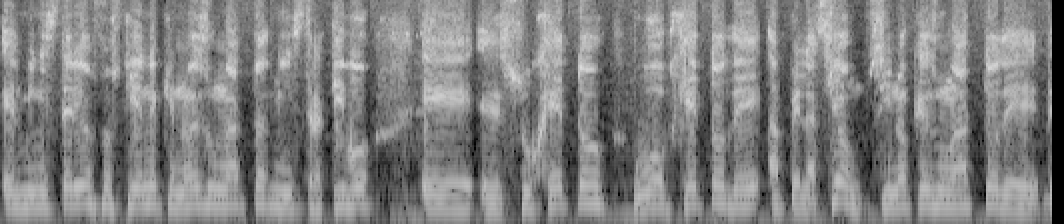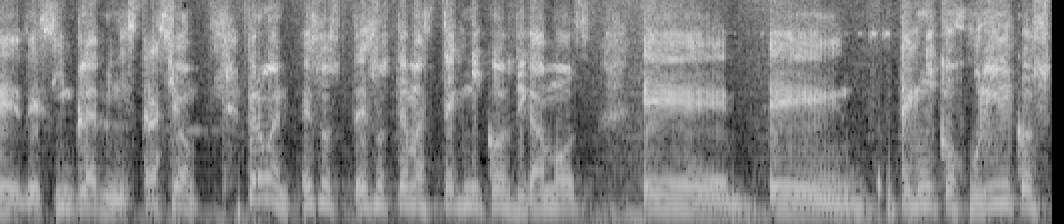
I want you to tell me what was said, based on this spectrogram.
el ministerio sostiene que no es un acto administrativo eh, eh, sujeto u objeto de apelación, sino que es un acto de, de, simple administración. Pero bueno, esos, esos temas técnicos, digamos, técnicos jurídicos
